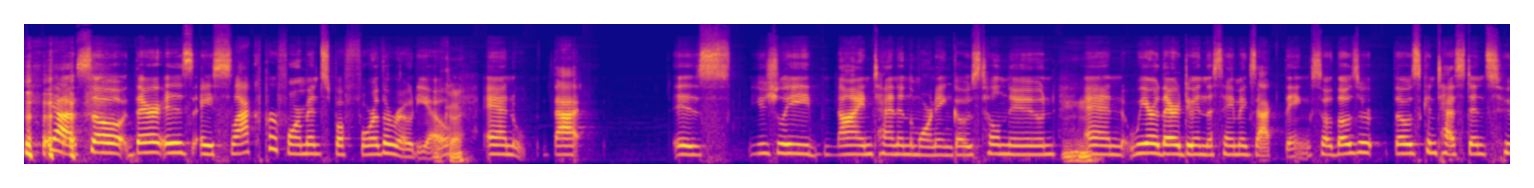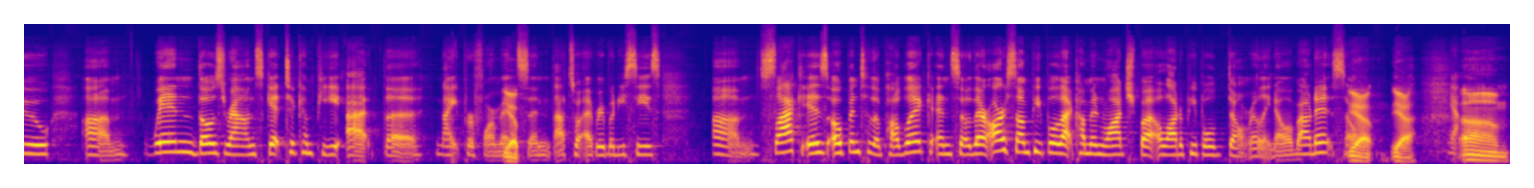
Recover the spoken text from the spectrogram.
yeah, so there is a slack performance before the rodeo, Okay. and that is usually 9 10 in the morning goes till noon Mm-hmm. and we are there doing the same exact thing so those are those contestants who um, win those rounds get to compete at the night performance and that's what everybody sees um, slack is open to the public and so there are some people that come and watch but a lot of people don't really know about it so yeah yeah Yeah. um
